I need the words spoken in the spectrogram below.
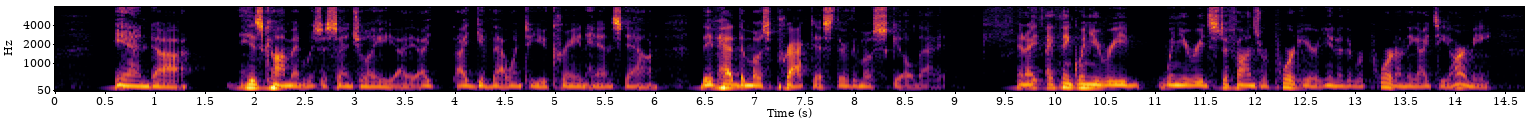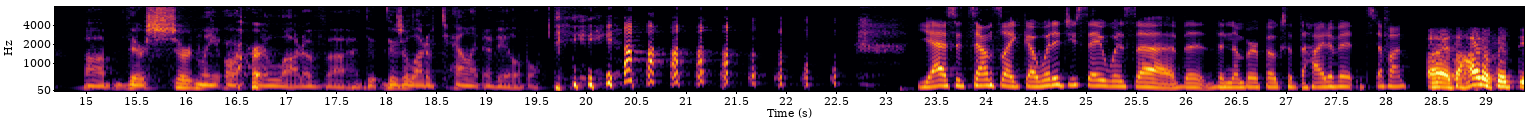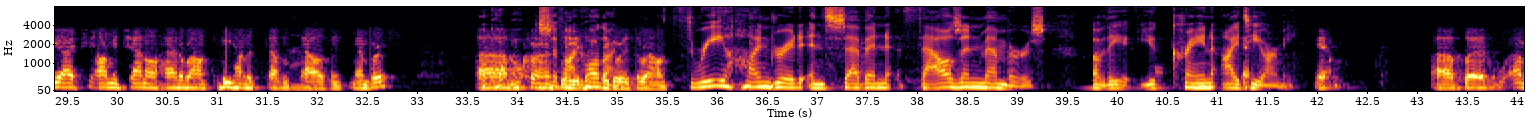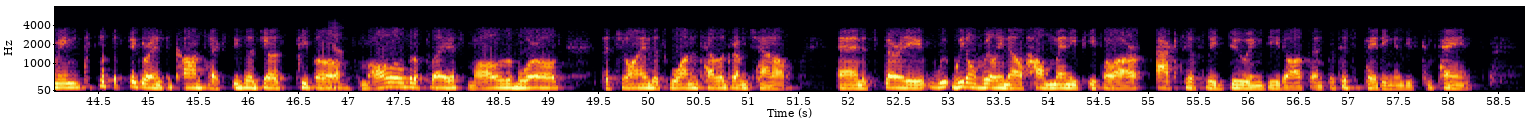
And uh, his comment was essentially, I, I, I'd give that one to Ukraine hands down. They've had the most practice; they're the most skilled at it. And I, I think when you read when you read Stefan's report here, you know the report on the IT Army, um, there certainly are a lot of uh, th- there's a lot of talent available. yes it sounds like uh, what did you say was uh, the the number of folks at the height of it stefan Uh, at the height of it, the IT Army channel had around 307,000 members. Um, oh, currently, Stefan, the hold figure on. is around 307,000 members of the Ukraine IT Army. Yeah. Uh, but I mean, to put the figure into context, these are just people Yeah. from all over the place, from all over the world that join this one Telegram channel. And it's very, we, we don't really know how many people are actively doing DDoS and participating in these campaigns.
